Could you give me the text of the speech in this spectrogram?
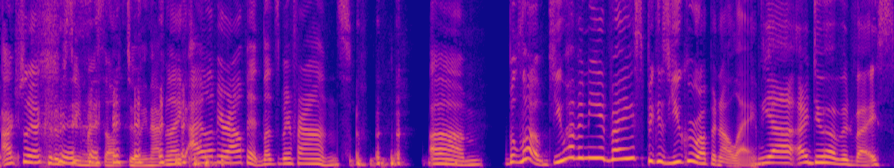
Actually, I could have seen myself doing that. Be like, "I love your outfit. Let's be friends." um, but Lo, do you have any advice because you grew up in LA? Yeah, I do have advice.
